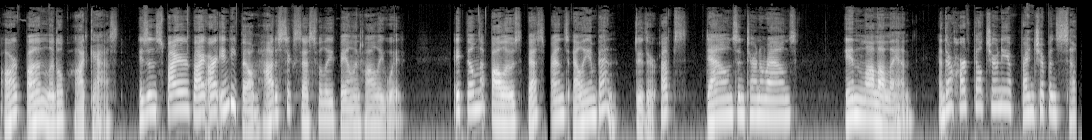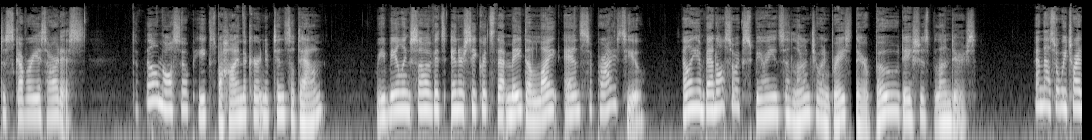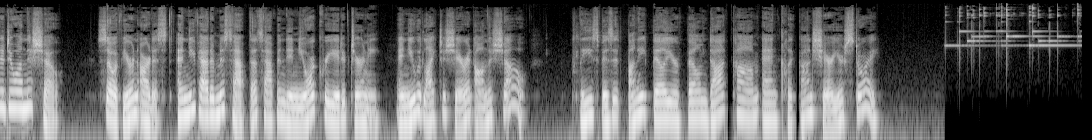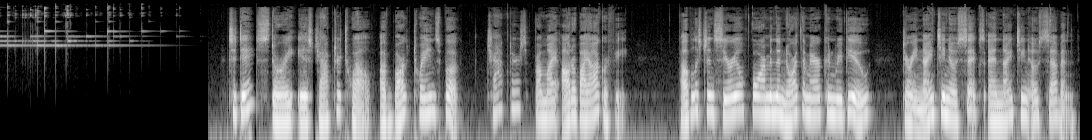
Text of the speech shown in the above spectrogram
Our fun little podcast is inspired by our indie film, How to Successfully Fail in Hollywood, a film that follows best friends Ellie and Ben through their ups, downs, and turnarounds in La La Land and their heartfelt journey of friendship and self discovery as artists. The film also peeks behind the curtain of Tinseltown, revealing some of its inner secrets that may delight and surprise you. Ellie and Ben also experience and learn to embrace their bodacious blunders and that's what we try to do on this show. So if you're an artist and you've had a mishap that's happened in your creative journey and you would like to share it on the show, please visit funnyfailurefilm.com and click on Share Your Story. Today's story is Chapter 12 of Mark Twain's book, Chapters from My Autobiography published in serial form in the North American Review during 1906 and 1907.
